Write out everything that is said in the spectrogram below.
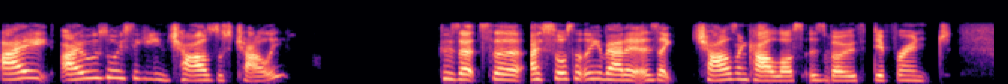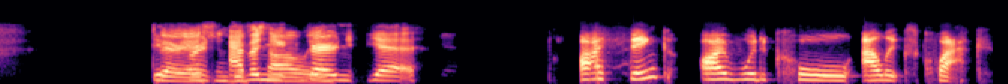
I I was always thinking Charles was Charlie. Because that's the I saw something about it as like Charles and Carlos is both different different Variations of avenue. Charlie. Very, yeah. I think I would call Alex Quack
